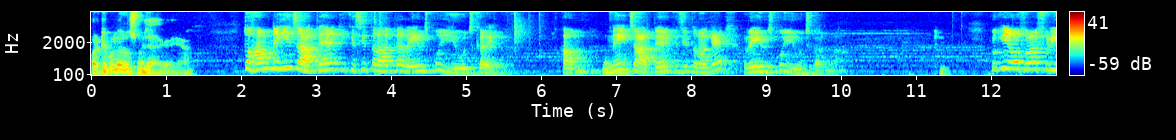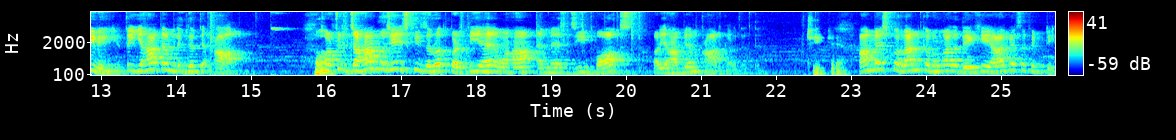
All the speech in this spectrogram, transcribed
पर्टिकुलर उसमें जाएगा ये हाँ। तो हम नहीं चाहते हैं कि किसी तरह का रेंज को यूज़ करें। हम नहीं चाहते हैं किसी तरह के रेंज को यूज़ करना। क्योंकि वो थोड़ा फ्री नहीं है। तो यहाँ पे हम लिख देते हैं आर हाँ, और फिर जहाँ मुझे इसकी ज़रूरत पड़ती है वहाँ एम एस जी बॉक्स और यहाँ पे हम आर कर देते हैं। ठीक है। अब मैं इसको रन करूँगा तो देखिए आ गया सर फिफ्टी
